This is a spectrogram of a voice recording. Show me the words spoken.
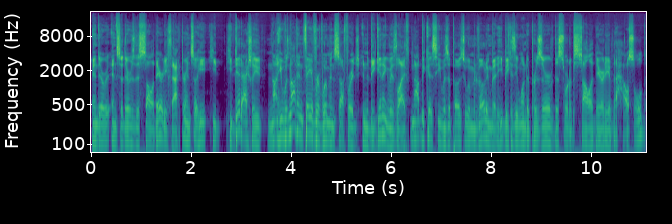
and there and so there was this solidarity factor. And so he he he did actually not he was not in favor of women's suffrage in the beginning of his life not because he was opposed to women voting but he, because he wanted to preserve this sort of solidarity of the household.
